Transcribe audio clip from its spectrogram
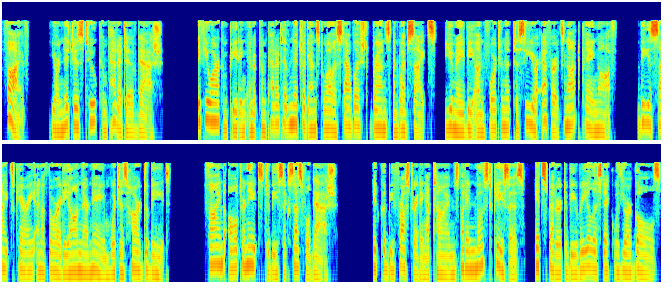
5. Your niche is too competitive. Dash. If you are competing in a competitive niche against well established brands and websites, you may be unfortunate to see your efforts not paying off. These sites carry an authority on their name which is hard to beat. Find alternates to be successful. Dash. It could be frustrating at times, but in most cases, it's better to be realistic with your goals.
